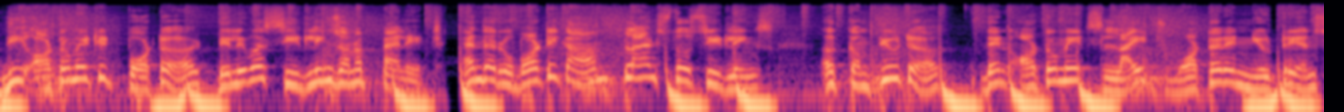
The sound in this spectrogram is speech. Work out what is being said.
the automated potter delivers seedlings on a pallet, and the robotic arm plants those seedlings. A computer then automates light, water, and nutrients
